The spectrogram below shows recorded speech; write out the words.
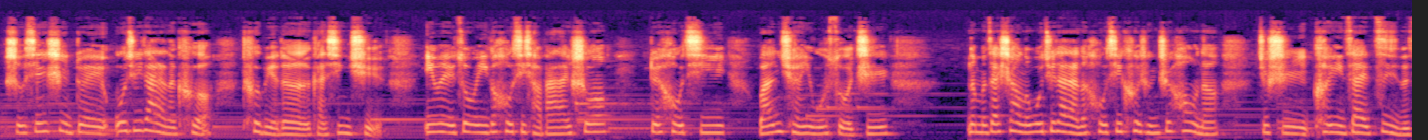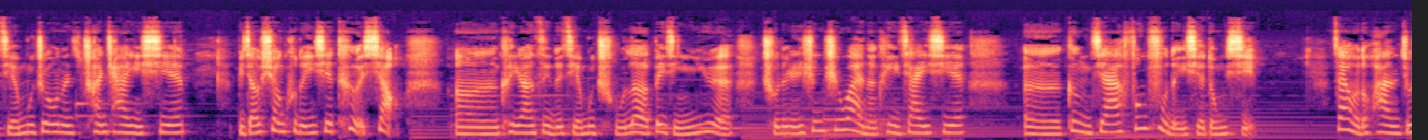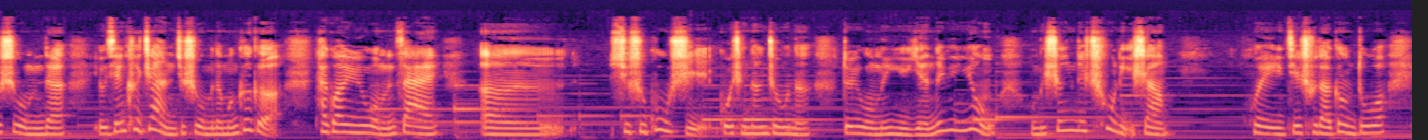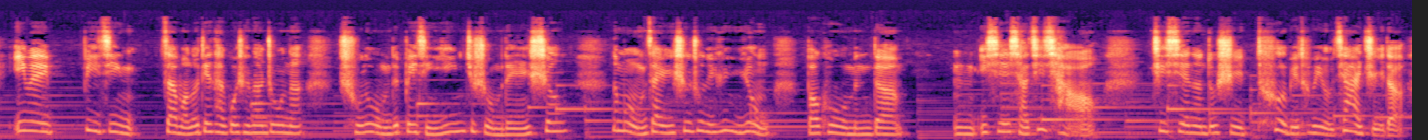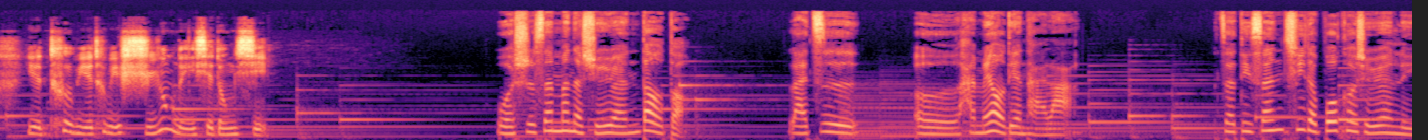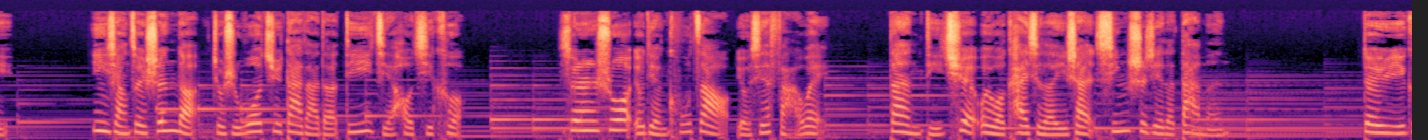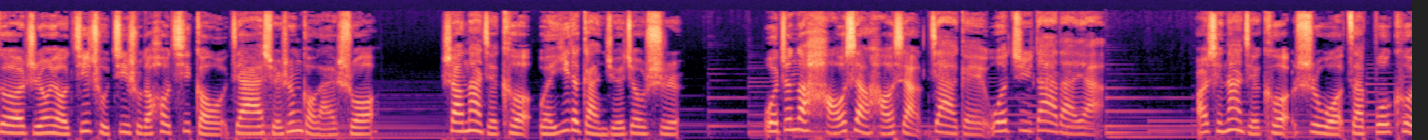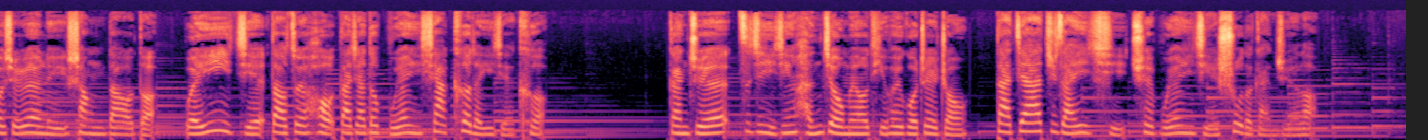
首先是对蜗居大大的课特别的感兴趣，因为作为一个后期小白来说，对后期完全一无所知。那么在上了蜗居大大的后期课程之后呢，就是可以在自己的节目中呢穿插一些比较炫酷的一些特效，嗯，可以让自己的节目除了背景音乐、除了人声之外呢，可以加一些呃更加丰富的一些东西。再有的话呢，就是我们的有间客栈，就是我们的萌哥哥，他关于我们在，嗯，叙述故事过程当中呢，对于我们语言的运用，我们声音的处理上，会接触到更多，因为毕竟在网络电台过程当中呢，除了我们的背景音，就是我们的人声，那么我们在人声中的运用，包括我们的，嗯，一些小技巧。这些呢都是特别特别有价值的，也特别特别实用的一些东西。我是三班的学员豆豆，来自，呃，还没有电台啦。在第三期的播客学院里，印象最深的就是莴苣大大的第一节后期课。虽然说有点枯燥，有些乏味，但的确为我开启了一扇新世界的大门。对于一个只拥有基础技术的后期狗加学生狗来说，上那节课唯一的感觉就是，我真的好想好想嫁给莴苣大大呀！而且那节课是我在播客学院里上到的唯一一节到最后大家都不愿意下课的一节课，感觉自己已经很久没有体会过这种大家聚在一起却不愿意结束的感觉了。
